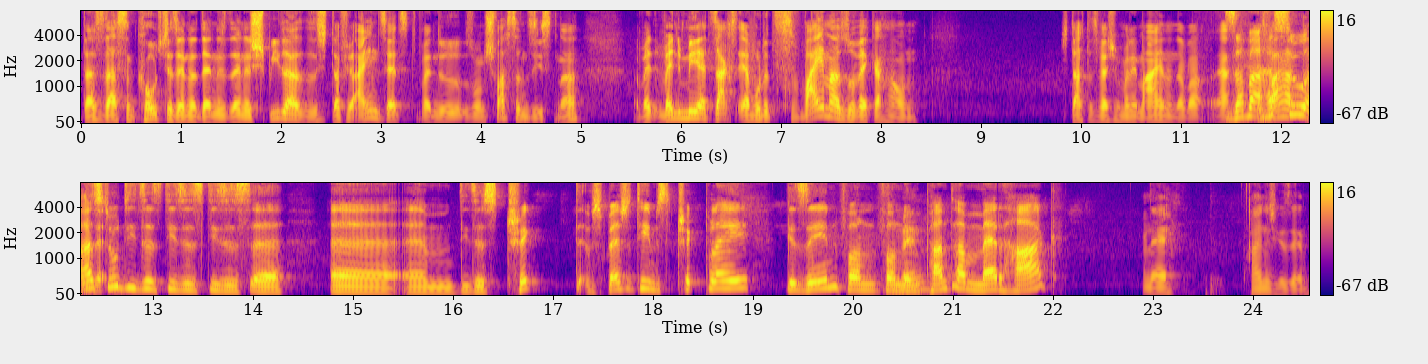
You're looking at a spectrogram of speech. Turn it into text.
Das, das ist ein Coach, der seine, seine, seine Spieler sich dafür einsetzt, wenn du so einen Schwachsinn siehst, ne? Wenn, wenn du mir jetzt sagst, er wurde zweimal so weggehauen. Ich dachte, das wäre schon bei dem einen und da war. Ja, Sag mal, hast war- du, hast du dieses, dieses, dieses, äh, äh, ähm, dieses Trick, Special Teams Trick Play gesehen von, von Von dem? Panther Matt Haag? Nee. Habe ich nicht gesehen.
